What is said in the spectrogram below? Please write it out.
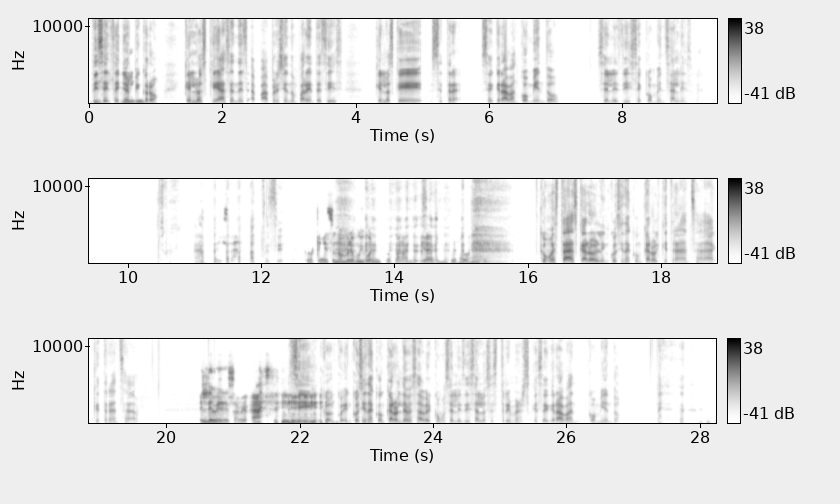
Dice el señor Y- Pícoro que los que hacen, es, ap- apreciando un paréntesis, que los que se, tra- se graban comiendo, se les dice comensales, güey. Ah, pues, sí. creo que es un nombre muy bonito para pero ¿Cómo estás, Carol? En Cocina con Carol. ¿Qué tranza? ¿Qué tranza? él debe de saber. Ah, sí. Sí, co- co- en Cocina con Carol debes saber cómo se les dice a los streamers que se graban comiendo.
